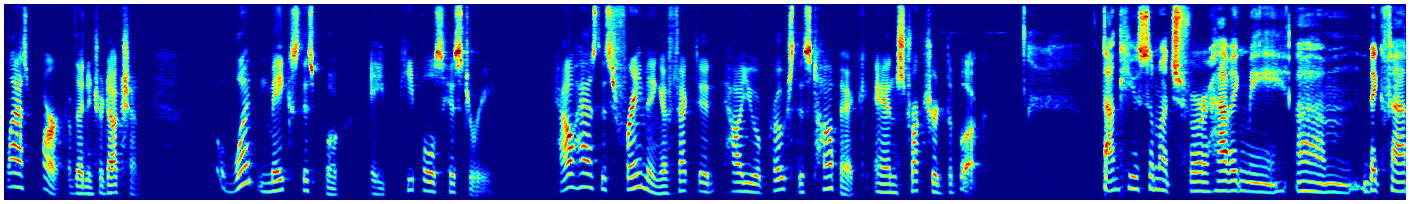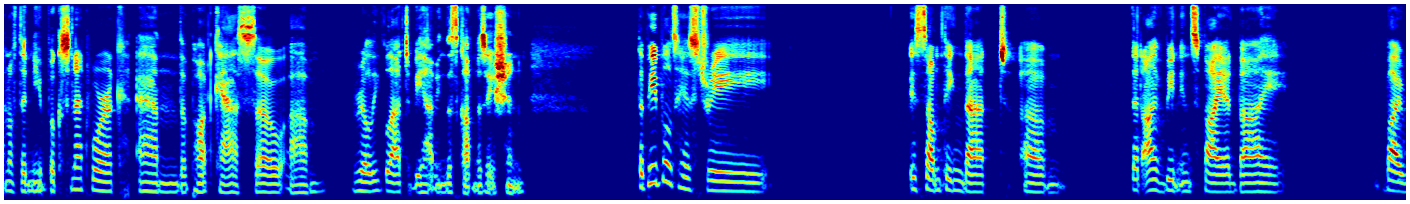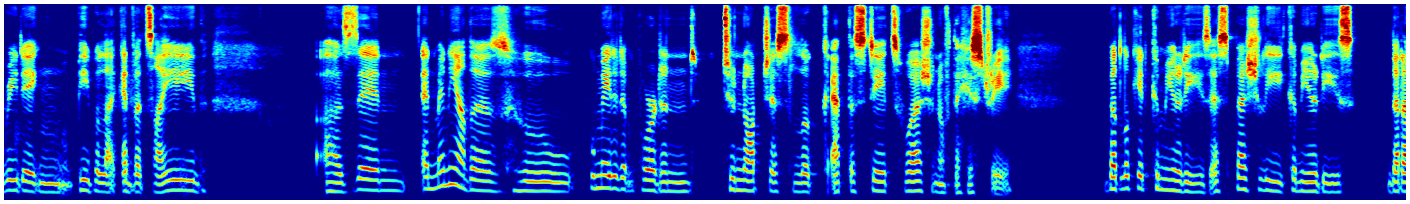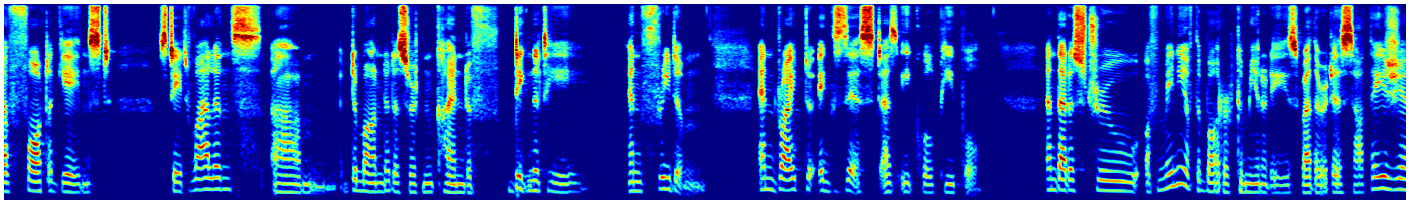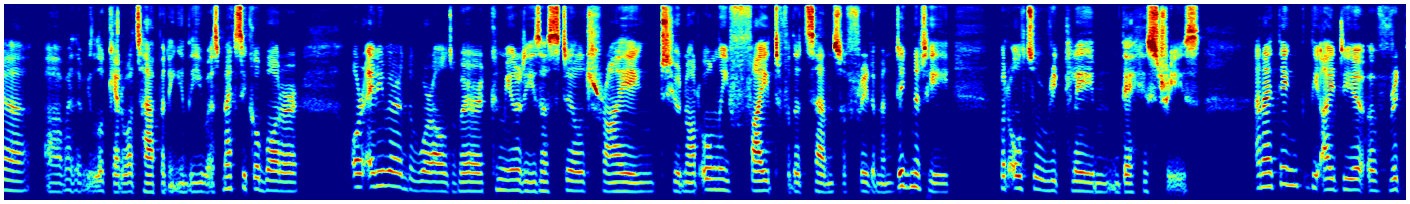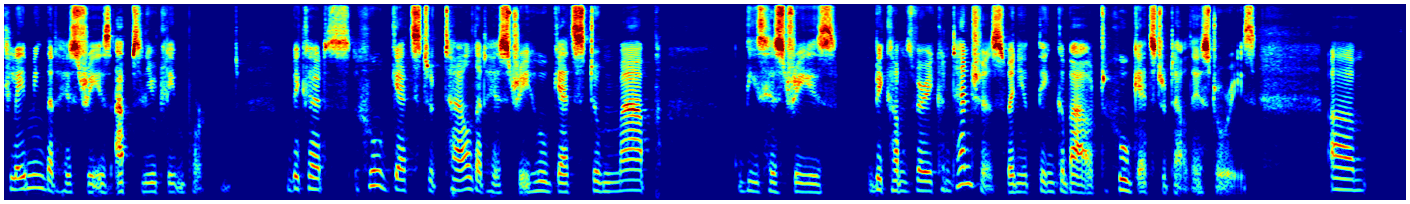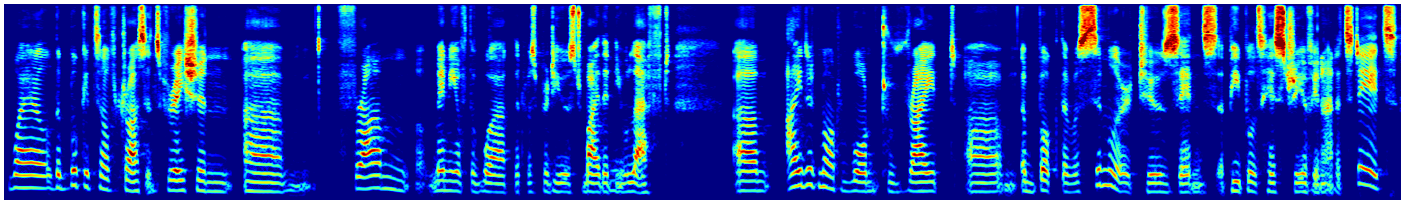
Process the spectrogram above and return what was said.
last part of that introduction. What makes this book a people's history? How has this framing affected how you approach this topic and structured the book? Thank you so much for having me. Um, big fan of the New Books Network and the podcast. So, um, really glad to be having this conversation. The people's history is something that um, that I've been inspired by by reading people like Edward Said, uh, Zinn, and many others who who made it important to not just look at the state's version of the history, but look at communities, especially communities that have fought against state violence, um, demanded a certain kind of dignity and freedom and right to exist as equal people. And that is true of many of the border communities, whether it is South Asia, uh, whether we look at what's happening in the US Mexico border, or anywhere in the world where communities are still trying to not only fight for that sense of freedom and dignity, but also reclaim their histories. And I think the idea of reclaiming that history is absolutely important because who gets to tell that history, who gets to map these histories becomes very contentious when you think about who gets to tell their stories. Um, while the book itself draws inspiration um, from many of the work that was produced by the New Left, um, I did not want to write um, a book that was similar to Zinn's People's History of the United States,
